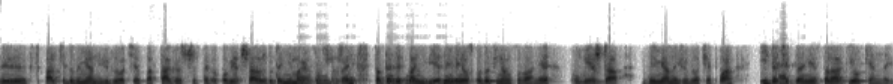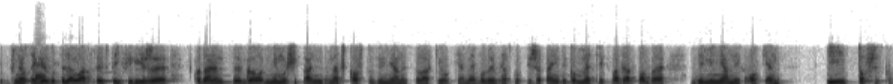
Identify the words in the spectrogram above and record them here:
y, wsparcie do wymiany źródła ciepła także z czystego powietrza, że tutaj nie mają Mhm. zastrzeżeń, to wtedy. Pani w jednym wniosku o dofinansowanie umieszcza wymianę źródła ciepła i docieplenie stolarki okiennej. Wniosek Tak. jest o tyle łatwy w tej chwili, że składając go nie musi Pani znać kosztów wymiany stolarki okiennej, bo we wniosku wpisze Pani tylko metry kwadratowe wymienianych okien i to wszystko.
